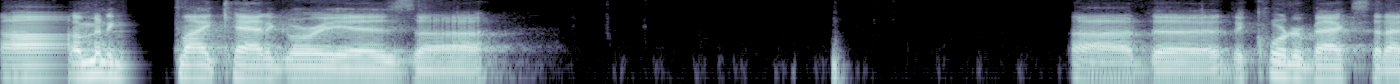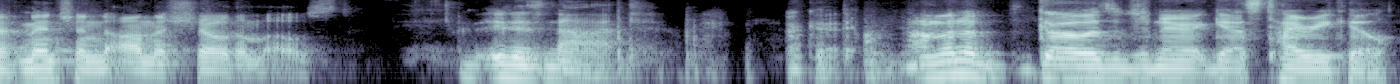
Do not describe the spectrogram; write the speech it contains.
Uh, I'm gonna my category is uh uh the the quarterbacks that I've mentioned on the show the most. It is not. Okay. I'm gonna go as a generic guess, Tyreek Hill.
